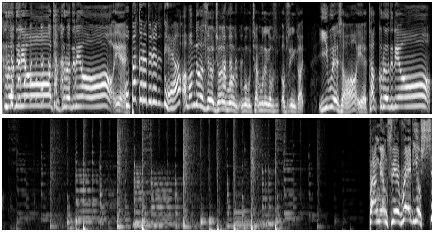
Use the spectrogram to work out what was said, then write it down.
끌어들여, 다 끌어들여. 예. 오빠 끌어드려도 돼요? 아, 맘대로 하세요. 저는 뭐, 뭐 잘못한 게 없, 없으니까. 2부에서, 예, 다 끌어들여. 박명수의 라디오 쇼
